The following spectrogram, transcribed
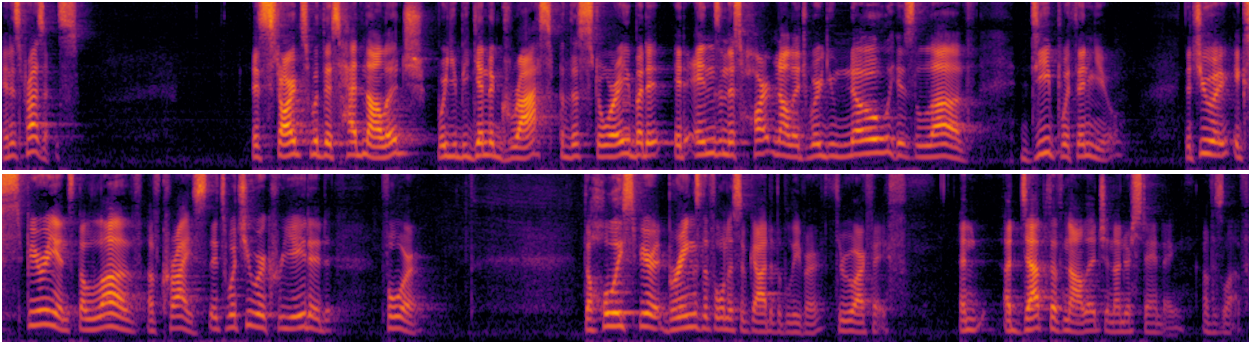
in His presence. It starts with this head knowledge where you begin to grasp the story, but it, it ends in this heart knowledge where you know His love deep within you, that you experience the love of Christ. It's what you were created for. The Holy Spirit brings the fullness of God to the believer through our faith and a depth of knowledge and understanding of His love.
